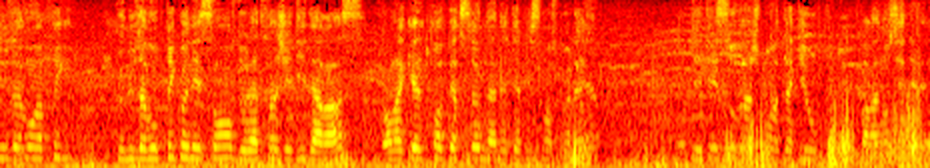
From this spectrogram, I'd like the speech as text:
nous avons appris que nous avons pris connaissance de la tragédie d'Arras, dans laquelle trois personnes d'un établissement scolaire ont été sauvagement attaquées au couteau par un ancien élève.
